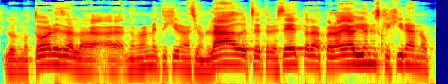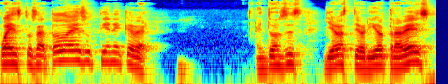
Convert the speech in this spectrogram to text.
los motores a la, normalmente giran hacia un lado, etcétera, etcétera, pero hay aviones que giran opuestos, o sea, todo eso tiene que ver. Entonces, llevas teoría otra vez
